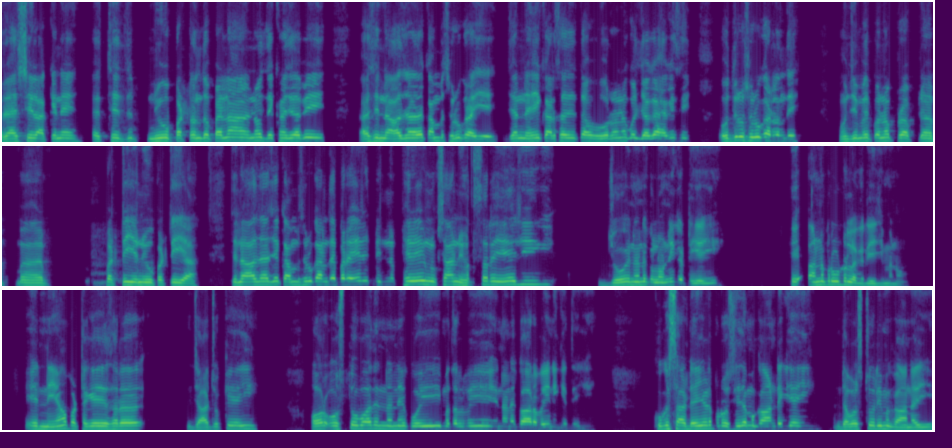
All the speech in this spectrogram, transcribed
ਰਿਹਾਇਸ਼ੀ ਇਲਾਕੇ ਨੇ, ਇੱਥੇ ਨਿਊ ਪੱਟਣ ਤੋਂ ਪਹਿਲਾਂ ਇਹਨਾਂ ਨੂੰ ਦੇਖਣਾ ਜਾਵੇ ਵੀ ਅਸੀਂ ਨਾਲ ਦੇ ਨਾਲ ਕੰਮ ਸ਼ੁਰੂ ਕਰਾਈਏ, ਜੇ ਨਹੀਂ ਕਰ ਸਕਦੇ ਤਾਂ ਹੋਰ ਉਹਨਾਂ ਕੋਲ ਜਗ੍ਹਾ ਹੈਗੀ ਸੀ, ਉਧਰੋਂ ਸ਼ੁਰੂ ਕਰ ਲੈਂਦੇ। ਹੁਣ ਜਿਵੇਂ ਪਹਿਲਾਂ ਪੱਟੀ ਹੈ ਨਿਊ ਪੱਟੀ ਆ, ਤੇ ਨਾਲ ਨਾਲ ਜੇ ਕੰਮ ਸ਼ੁਰੂ ਕਰਦੇ ਪਰ ਇਹ ਫਿਰ ਇਹ ਨੁਕਸਾਨ ਨਹੀਂ ਸਰ, ਇਹ ਜੀ ਜੋ ਇਹਨਾਂ ਨੇ ਕਲੋਨੀ ਕੱਟੀ ਹੈ ਜੀ, ਇਹ ਅਨਪਰੂਵਡ ਲੱਗ ਰਹੀ ਹੈ ਜੀ ਮੈਨੂੰ। ਇਹ ਨਿਆਂ ਪੱਟ ਕੇ ਸਰ ਜਾ ਚੁੱਕੇ ਆ ਜੀ, ਔਰ ਉਸ ਤੋਂ ਬਾਅਦ ਇਹਨਾਂ ਨੇ ਕੋਈ ਮਤਲਬ ਵੀ ਇਹਨਾਂ ਨੇ ਕਾਰਵਾਈ ਨਹੀਂ ਕੀਤੀ ਜੀ। ਕਿਉਂਕਿ ਸਾਡੇ ਜਿਹੜਾ ਪੜੋਸੀ ਦਾ ਮਕਾਨ ਡਿੱਗਿਆ ਜੀ ਡਬਲ ਸਟੋਰੀ ਮਕਾਨ ਹੈ ਜੀ।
